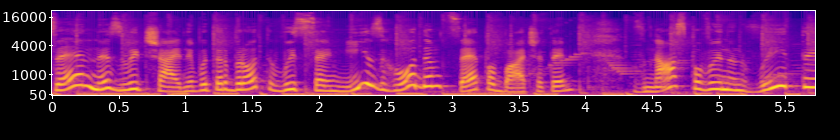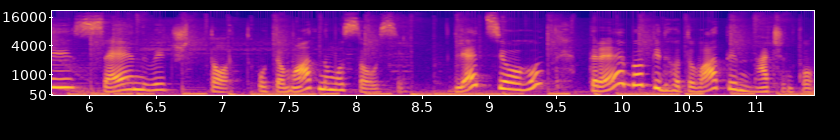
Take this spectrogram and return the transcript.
Це незвичайний бутерброд, ви самі згодом це побачите. В нас повинен вийти сендвіч-торт у томатному соусі. Для цього треба підготувати начинку.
